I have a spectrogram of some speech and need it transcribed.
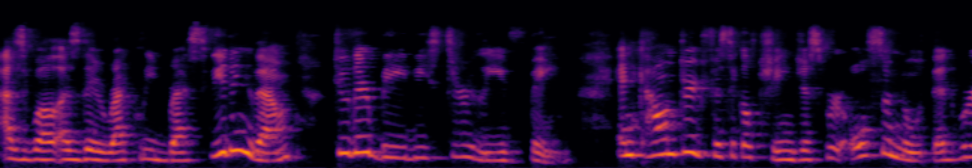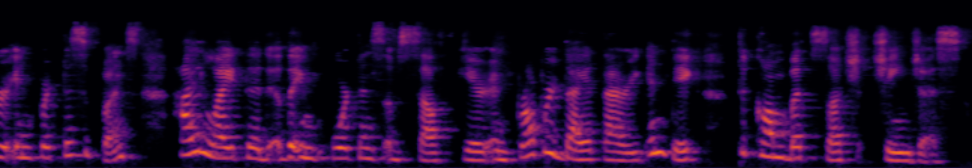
as well as directly breastfeeding them to their babies to relieve pain. Encountered physical changes were also noted wherein participants highlighted the importance of self-care and proper dietary intake to combat such changes.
